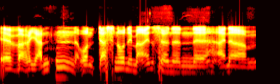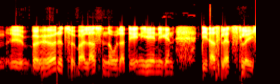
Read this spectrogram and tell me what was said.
äh, Varianten und das nun im Einzelnen äh, einer äh, Behörde zu überlassen oder denjenigen, die das letztlich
